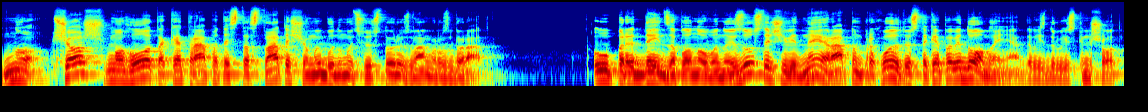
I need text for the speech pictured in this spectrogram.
Ну, що ж могло таке трапитись та стати, що ми будемо цю історію з вами розбирати? У переддень запланованої зустрічі від неї раптом приходить ось таке повідомлення. Дивись другий скріншот,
